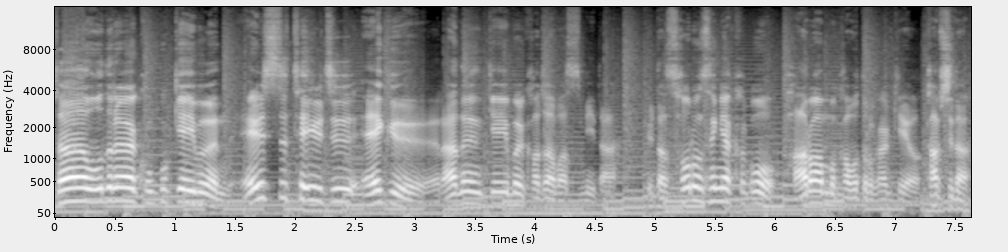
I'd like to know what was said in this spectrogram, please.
자 오늘 할 공포 게임은 엘스 테일즈 에그라는 게임을 가져와봤습니다. 일단 서론 생략하고 바로 한번 가보도록 할게요. 갑시다.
